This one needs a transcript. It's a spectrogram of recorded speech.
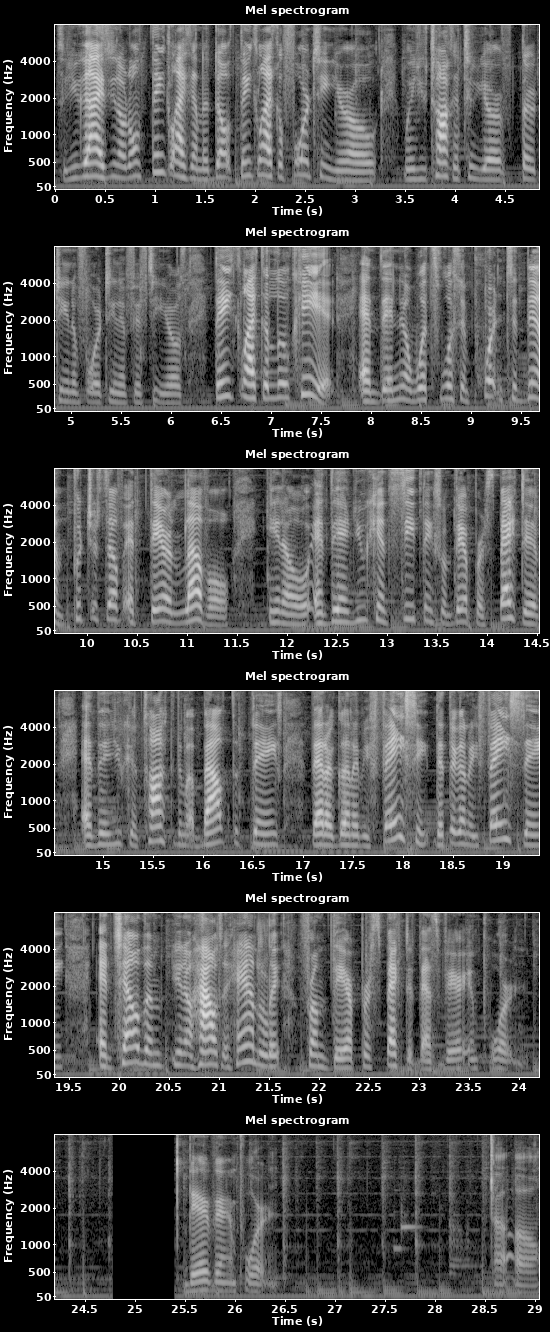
So you guys, you know, don't think like an adult. Think like a 14 year old when you're talking to your 13 and 14 and 15 year olds. Think like a little kid. And then, you know, what's what's important to them. Put yourself at their level you know, and then you can see things from their perspective, and then you can talk to them about the things that are going to be facing that they're going to be facing, and tell them, you know, how to handle it from their perspective. That's very important. Very, very important. Uh oh.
